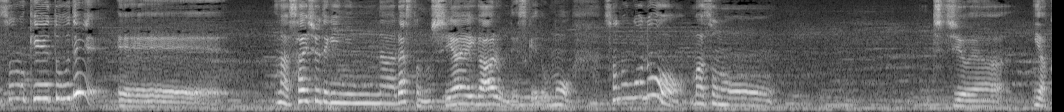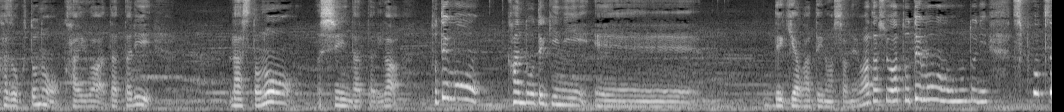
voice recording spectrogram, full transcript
その系統で、えー、まあ、最終的なラストの試合があるんですけどもその後の,、まあ、その父親や家族との会話だったりラストのシーンだったりがとても感動的に、えー、出来上がっていましたね。私はとても本当にスポーツ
